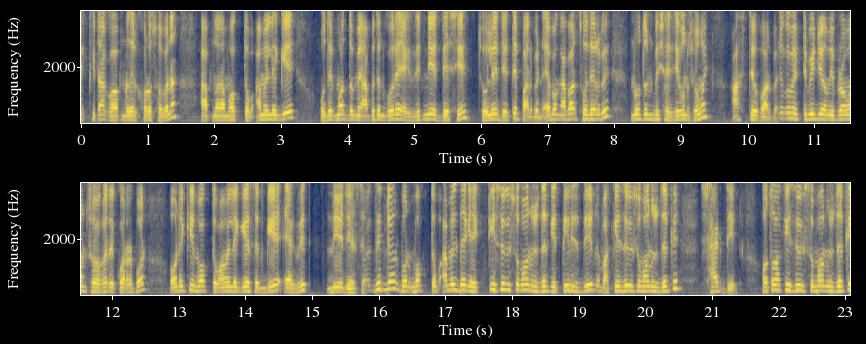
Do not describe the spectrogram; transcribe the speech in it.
একটি টাকাও আপনাদের খরচ হবে না। আপনারা মক্তব আমেলে গিয়ে ওদের মাধ্যমে আবেদন করে এক্সিট নিয়ে দেশে চলে যেতে পারবেন এবং আবার সৌদি আরবে নতুন বিষয় যে কোনো সময় আসতেও পারবেন। এরকম একটি ভিডিও আমি প্রমাণ সহকারে করার পর অনেকেই বক্তব্য আমিলে গিয়েছেন, গিয়ে এক্সিট নিয়ে নিয়েছে। এক্সিট নেওয়ার পর বক্তব্য আমিল দেখে কিছু কিছু মানুষদেরকে তিরিশ দিন বা কিছু কিছু মানুষদেরকে ষাট দিন অথবা কিছু কিছু মানুষদেরকে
